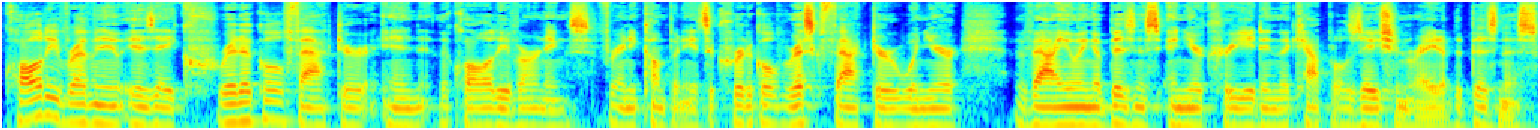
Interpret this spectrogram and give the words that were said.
Quality of revenue is a critical factor in the quality of earnings for any company. It's a critical risk factor when you're valuing a business and you're creating the capitalization rate of the business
